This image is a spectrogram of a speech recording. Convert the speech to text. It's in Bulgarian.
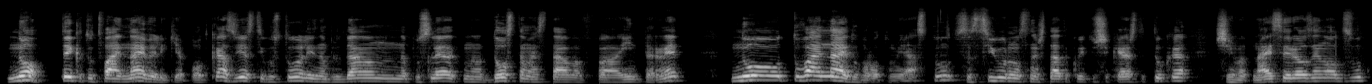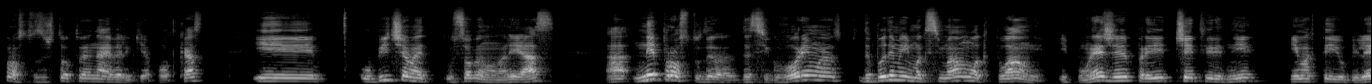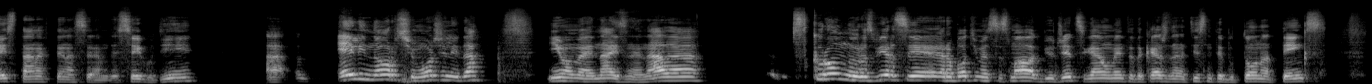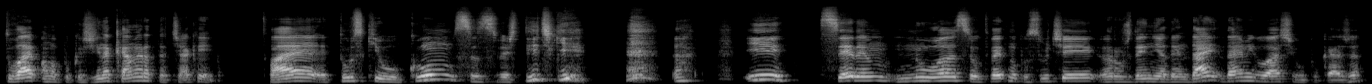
но, тъй като това е най-великия подкаст, вие сте гостували, наблюдавам напоследък на доста места в а, интернет, но това е най-доброто място. Със сигурност нещата, които ще кажете тук, ще имат най-сериозен отзвук, просто защото е най-великия подкаст. И обичаме, особено нали, аз, а, не просто да, да си говорим, а да бъдем и максимално актуални. И понеже преди 4 дни имахте юбилей, станахте на 70 години, а, Елинор, ще може ли да? Имаме една изненада. Скромно, разбира се, работиме с малък бюджет. Сега е момента да кажа да натиснете бутона Thanks. Това е... Ама покажи на камерата, чакай. Това е турски лукум с свещички. И 7-0, съответно по случай рождения ден. Дай, дай ми го, аз ще го покажа.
